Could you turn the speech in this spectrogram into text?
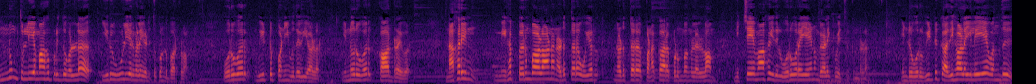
இன்னும் துல்லியமாக புரிந்து கொள்ள இரு ஊழியர்களை எடுத்துக்கொண்டு பார்க்கலாம். ஒருவர் வீட்டு பணி உதவியாளர் இன்னொருவர் கார் டிரைவர். நகரின் மிக பெரும்பாலான நடுத்தர உயர் நடுத்தர பணக்கார குடும்பங்கள் எல்லாம் நிச்சயமாக இதில் ஒருவரையேனும் வேலைக்கு வைத்திருக்கின்றன இன்று ஒரு வீட்டுக்கு அதிகாலையிலேயே வந்து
